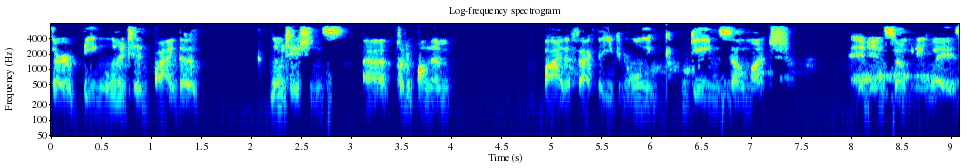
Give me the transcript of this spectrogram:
they're being limited by the limitations uh, put upon them by the fact that you can only gain so much and in so many ways.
